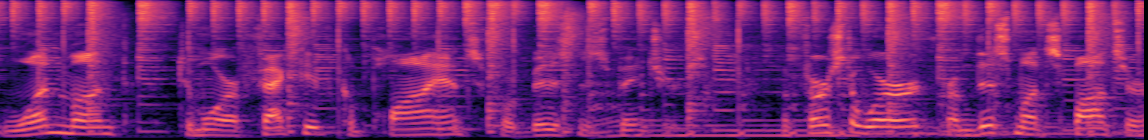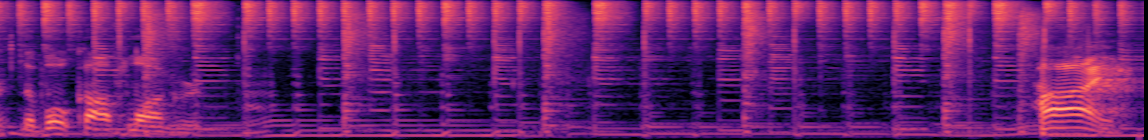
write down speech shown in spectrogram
one month to more effective compliance for business ventures. But first, a word from this month's sponsor, the Volkov Law Group. Hi,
